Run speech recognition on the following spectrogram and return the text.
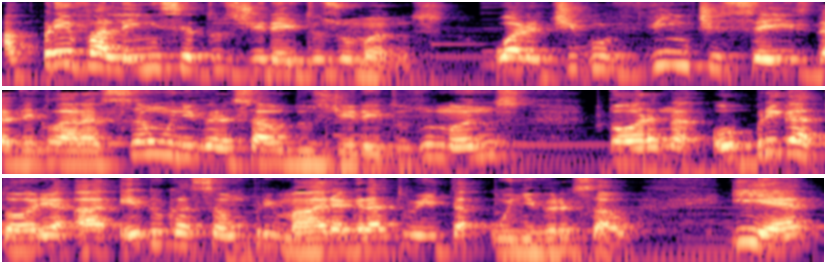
a prevalência dos direitos humanos. O artigo 26 da Declaração Universal dos Direitos Humanos torna obrigatória a educação primária gratuita universal e é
